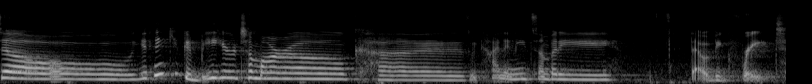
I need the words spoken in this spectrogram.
So you think you could be here tomorrow? Because we kind of need somebody. That would be great.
